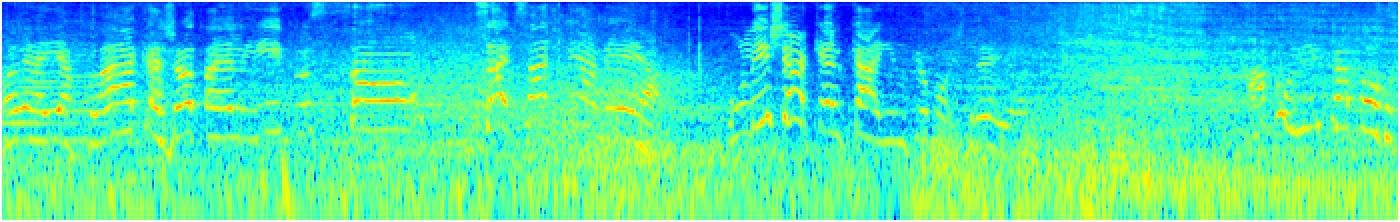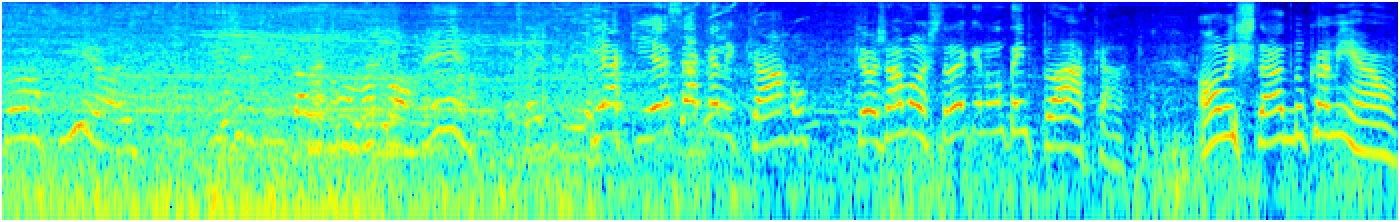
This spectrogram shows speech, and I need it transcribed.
Olha aí a placa, JLY, som 7766. O lixo é aquele caindo que eu mostrei, ó. A polícia abordou aqui, ó. E o correndo. E aqui, esse é aquele carro que eu já mostrei que não tem placa. Olha o estado do caminhão.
